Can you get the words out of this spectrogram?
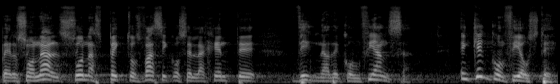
personal son aspectos básicos en la gente digna de confianza. ¿En quién confía usted?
